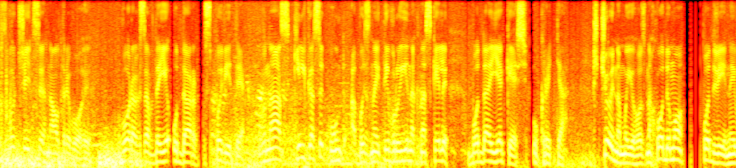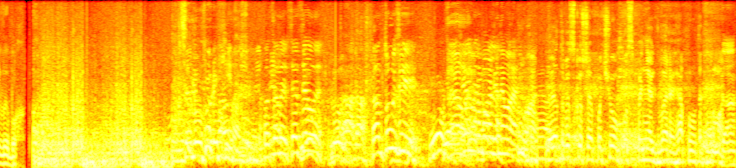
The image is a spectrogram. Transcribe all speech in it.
Звучить сигнал тривоги. Ворог завдає удар з повітря. В нас кілька секунд, аби знайти в руїнах на скелі бодай якесь укриття. Щойно ми його знаходимо. Подвійний вибух. Це був прихід. Пацани, все взяли? Контузії? Все нормально, немає. Ну, я тобі скажу, що я почув по спині, як двері гепнуло, так нормально.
